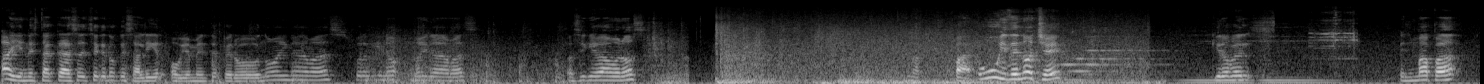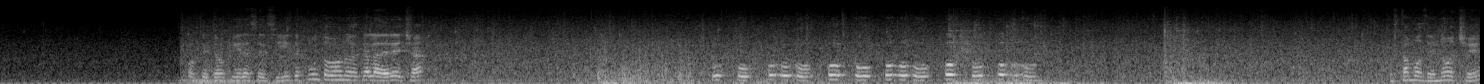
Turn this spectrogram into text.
hay en esta casa. Sé que tengo que salir, obviamente, pero no hay nada más. Por aquí no, no hay nada más. Así que vámonos. Uy, de noche. Quiero ver el mapa. Ok, tengo que ir hacia el siguiente punto. Vámonos acá a la derecha. Estamos de noche.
